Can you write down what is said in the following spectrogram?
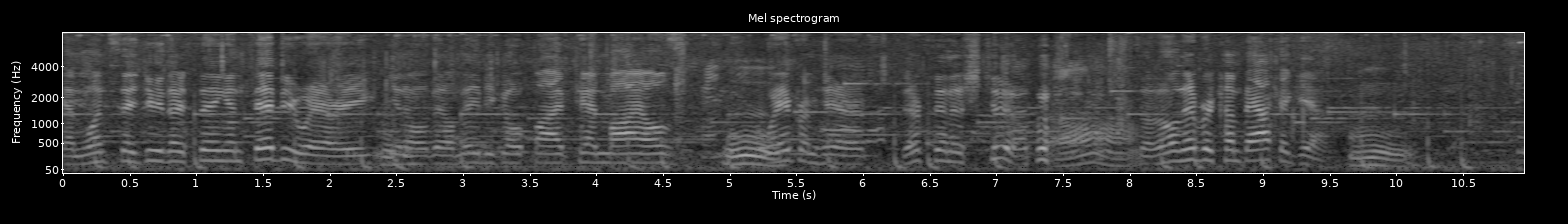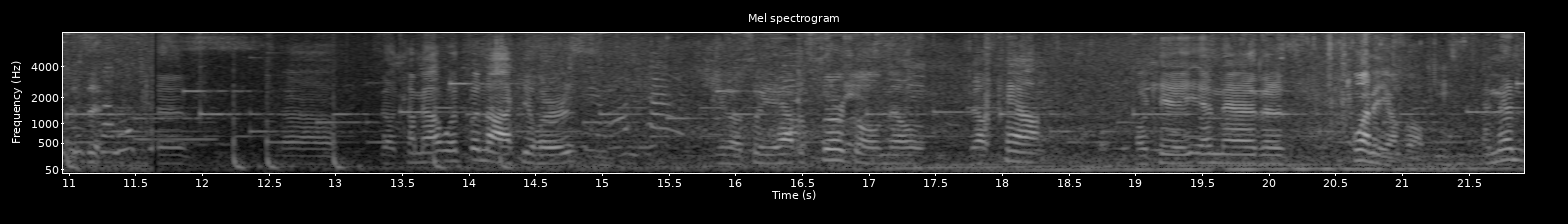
and once they do their thing in February, you know, they'll maybe go five, ten miles Mm. away from here. They're finished too. Oh. so they'll never come back again. Mm. Is uh, they'll come out with binoculars, you know, so you have a circle and they'll, they'll count, okay, in there there's 20 of them. And then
